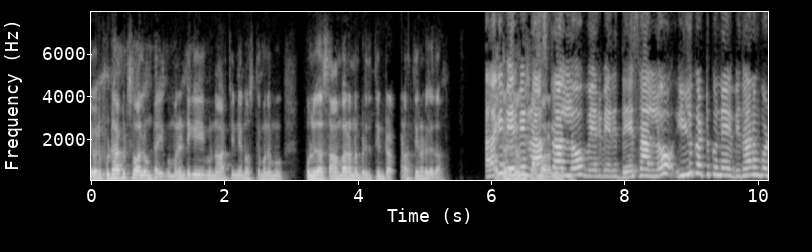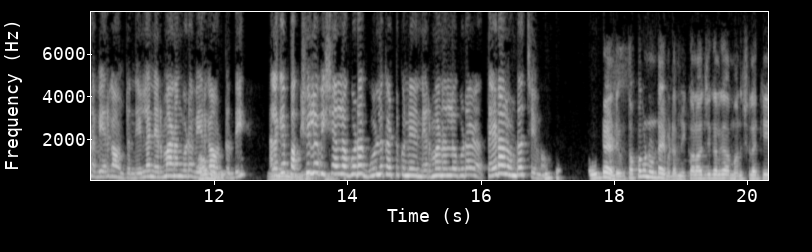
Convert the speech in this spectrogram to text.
ఎవరి ఫుడ్ హ్యాబిట్స్ వాళ్ళు ఉంటాయి. ఇప్పుడు మన ఇంటికి నార్త్ ఇండియన్ వస్తే మనము ఫుల్గా సాంబార్ అన్నం పెడితే తింటాడా? తినడు కదా. అలాగే వేరు వేరు రాష్ట్రాల్లో వేరు వేరు దేశాల్లో ఇల్లు కట్టుకునే విధానం కూడా వేరుగా ఉంటుంది. ఇళ్ళ నిర్మాణం కూడా వేరుగా. ఉంటుంది. అలాగే. పక్షుల విషయంలో కూడా గూళ్ళు కట్టుకునే నిర్మాణంలో కూడా తేడాలు ఉండొచ్చేమో. ఉంటాయండి. తప్పకుండా ఉంటాయి మేడం. ఇకాలజికల్గా మనుషులకి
